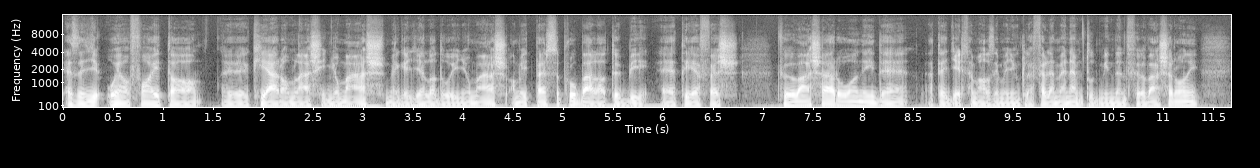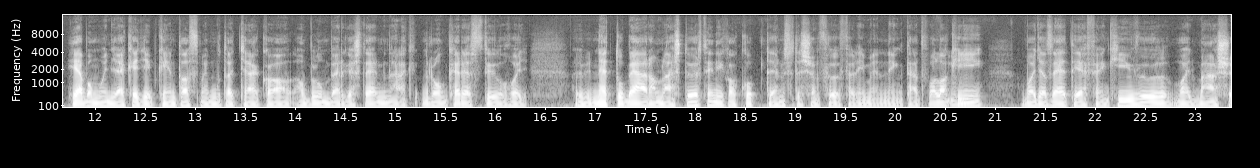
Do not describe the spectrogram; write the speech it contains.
Ez egy olyan fajta kiáramlási nyomás, meg egy eladói nyomás, amit persze próbál a többi ETF-es fölvásárolni, de hát egyértelműen azért megyünk lefele, mert nem tud mindent fölvásárolni. Hiába mondják egyébként azt, megmutatják a, a Bloomberges terminálon keresztül, hogy, hogy nettó beáramlás történik, akkor természetesen fölfelé mennénk. Tehát valaki mm. vagy az ETF-en kívül, vagy más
